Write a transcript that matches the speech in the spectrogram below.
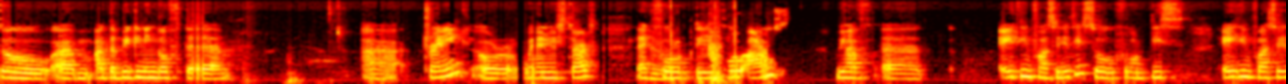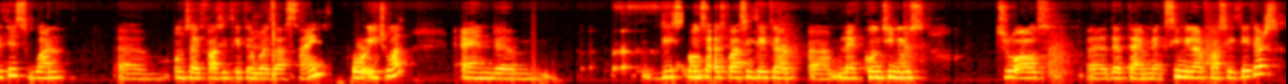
so um, at the beginning of the uh, training or when we start, like mm. for the four arms, we have uh, 18 facilities. So for these 18 facilities, one um, on-site facilitator was assigned for each one. And um, this on-site facilitator um, like continues throughout uh, the time, like similar facilitators.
